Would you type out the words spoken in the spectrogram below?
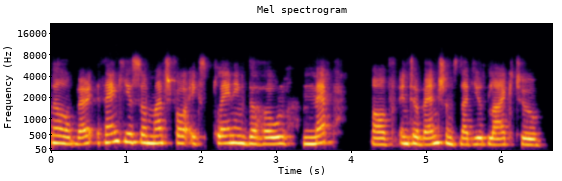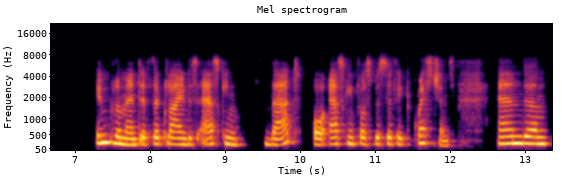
So, very, thank you so much for explaining the whole map of interventions that you'd like to implement if the client is asking that or asking for specific questions. And um,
